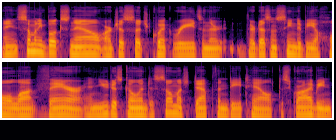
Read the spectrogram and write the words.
I mean, so many books now are just such quick reads, and there there doesn't seem to be a whole lot there. And you just go into so much depth and detail describing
